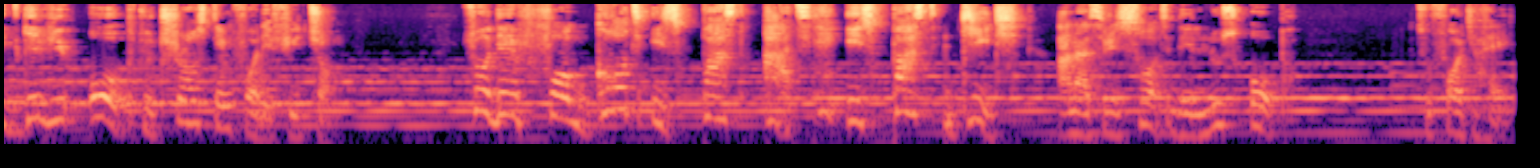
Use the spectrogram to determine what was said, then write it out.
it gives you hope to trust Him for the future. So they forgot his past act, his past deed, and as a result, they lose hope to forge ahead.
